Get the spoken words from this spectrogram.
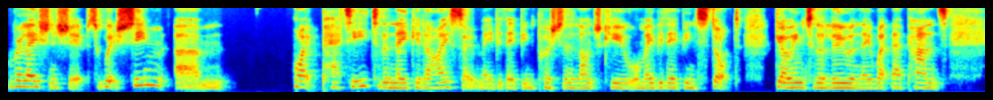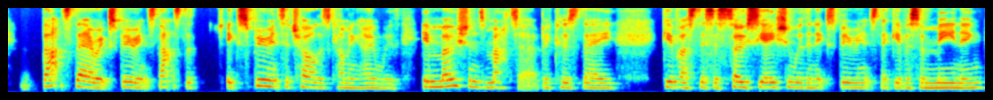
relationships, which seem um, quite petty to the naked eye. So maybe they've been pushed in the lunch queue, or maybe they've been stopped going to the loo and they wet their pants. That's their experience. That's the experience a child is coming home with emotions matter because they give us this association with an experience they give us a meaning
